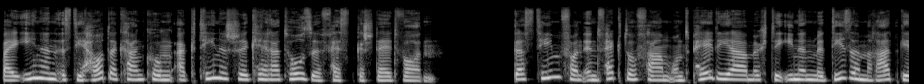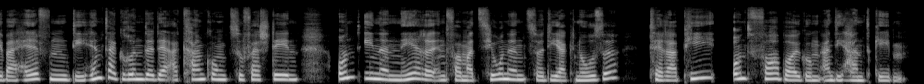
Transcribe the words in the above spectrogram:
bei Ihnen ist die Hauterkrankung aktinische Keratose festgestellt worden. Das Team von Infectopharm und Pedia möchte Ihnen mit diesem Ratgeber helfen, die Hintergründe der Erkrankung zu verstehen und Ihnen nähere Informationen zur Diagnose, Therapie und Vorbeugung an die Hand geben.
